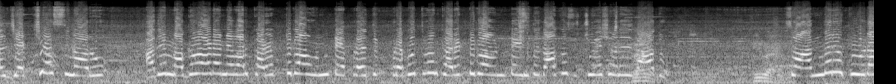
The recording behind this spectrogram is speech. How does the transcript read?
మమ్మల్ని జడ్జ్ చేస్తున్నారు. అదే మగవాడు అనేవారు కరెక్ట్గా ఉంటే ప్రభుత్వం కరెక్ట్గా ఉంటే ఇంత దాకా సిచ్యువేషన్ అనేది రాదు. సో అందరూ కూడా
